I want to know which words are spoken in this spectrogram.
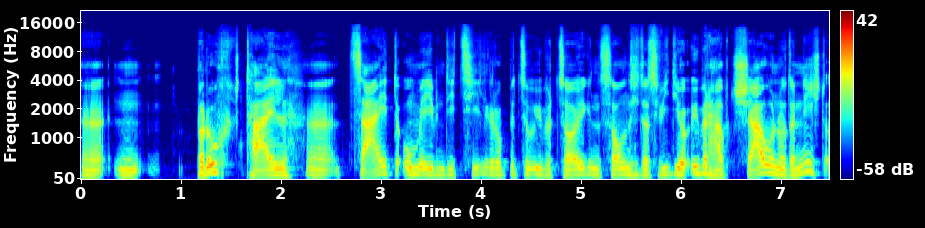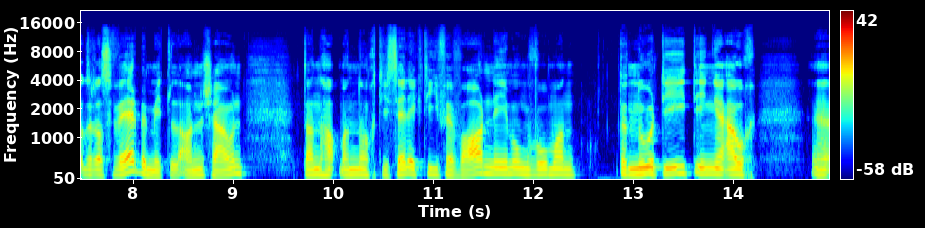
äh, einen Bruchteil äh, Zeit, um eben die Zielgruppe zu überzeugen, sollen sie das Video überhaupt schauen oder nicht oder das Werbemittel anschauen. Dann hat man noch die selektive Wahrnehmung, wo man dann nur die Dinge auch äh,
